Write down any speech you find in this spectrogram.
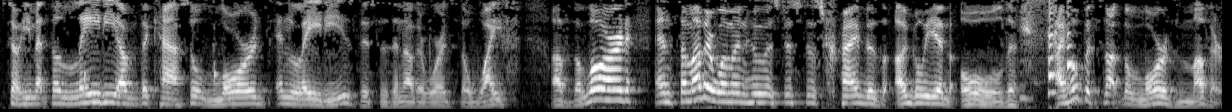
so he met the lady of the castle, lords and ladies. This is, in other words, the wife of the Lord, and some other woman who is just described as ugly and old. I hope it's not the Lord's mother.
